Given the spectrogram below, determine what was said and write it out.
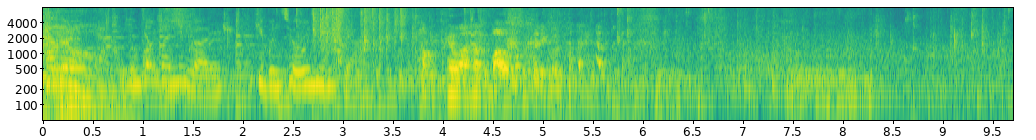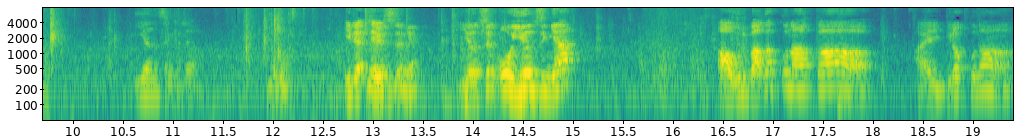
사고랍니다. 인정받는 건 기분 좋은 일이죠. 방패와 한좀 때린 걸 이연승이죠? 1, 1승. 2연승? 오, 2연승이야? 아, 우리 막았구나, 아까. 아이, 밀었구나.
